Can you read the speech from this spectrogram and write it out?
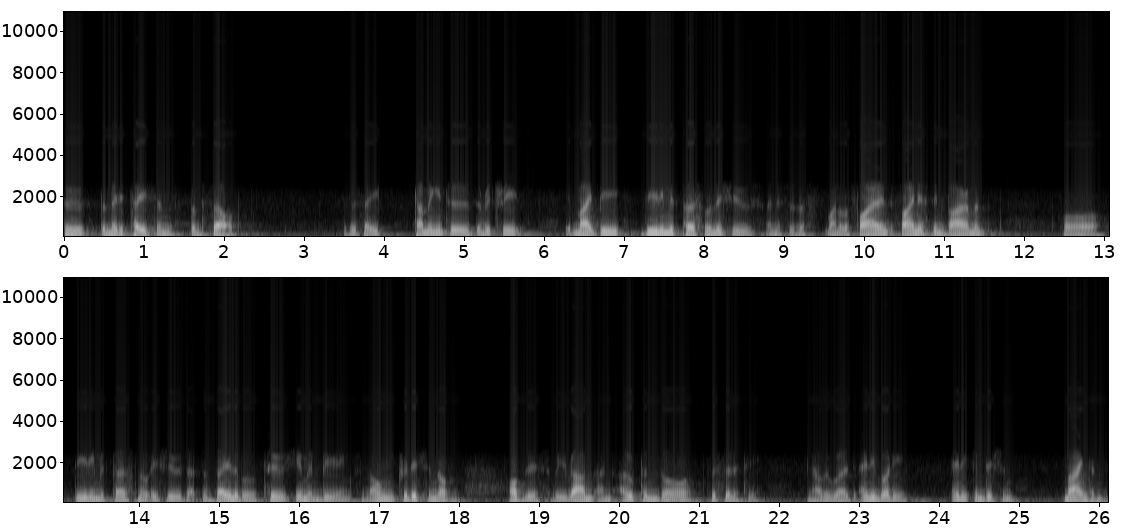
to the meditations themselves. As I say, coming into the retreat, it might be dealing with personal issues, and this is a, one of the fine, finest environments for dealing with personal issues that's available to human beings. Long tradition of, of this. We run an open door facility. In other words, anybody, any condition, mind and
